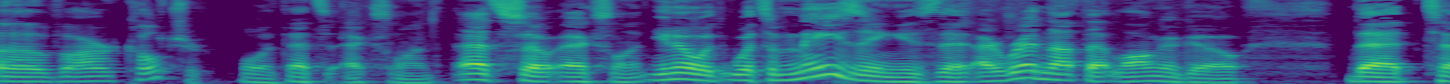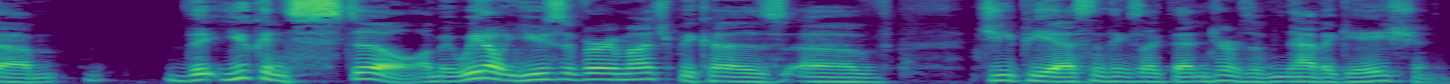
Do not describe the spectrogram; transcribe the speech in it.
of our culture. Well, that's excellent. That's so excellent. You know, what's amazing is that I read not that long ago that um, that you can still. I mean, we don't use it very much because of GPS and things like that in terms of navigation,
